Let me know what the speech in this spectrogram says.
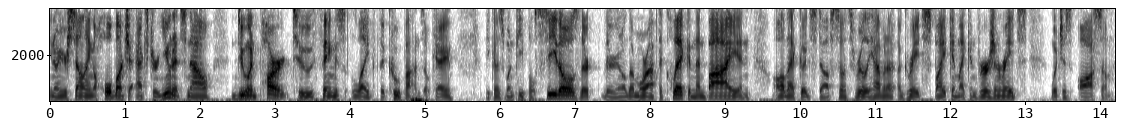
you know you're selling a whole bunch of extra units now due in part to things like the coupons okay because when people see those they're they're you know they're more apt to click and then buy and all that good stuff so it's really having a, a great spike in my conversion rates which is awesome.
